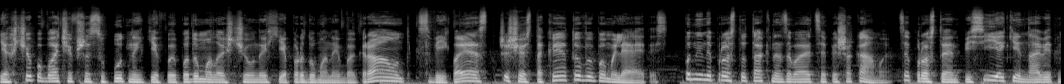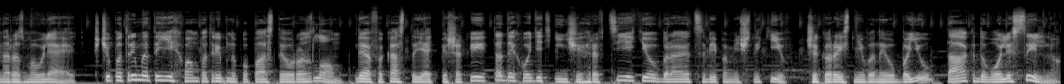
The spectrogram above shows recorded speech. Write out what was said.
Якщо, побачивши супутників, ви подумали, що у них є продуманий бекграунд, свій квест чи щось таке, то ви помиляєтесь. Вони не просто так називаються пішаками, це просто NPC, які навіть не розмовляють. Щоб отримати їх, вам потрібно попасти у розлом, де АФК стоять пішаки та де ходять інші гравці, які обирають собі помічників. Чи корисні вони у бою? Так, доволі сильно.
